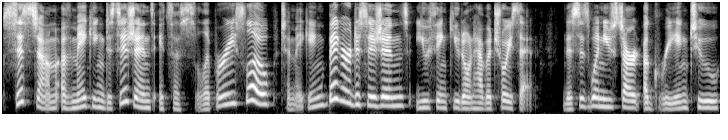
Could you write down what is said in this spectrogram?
system of making decisions, it's a slippery slope to making bigger decisions you think you don't have a choice in. This is when you start agreeing to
